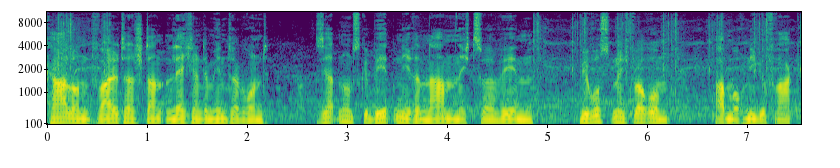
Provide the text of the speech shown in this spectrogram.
Karl und Walter standen lächelnd im Hintergrund. Sie hatten uns gebeten, ihren Namen nicht zu erwähnen. Wir wussten nicht warum, haben auch nie gefragt.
